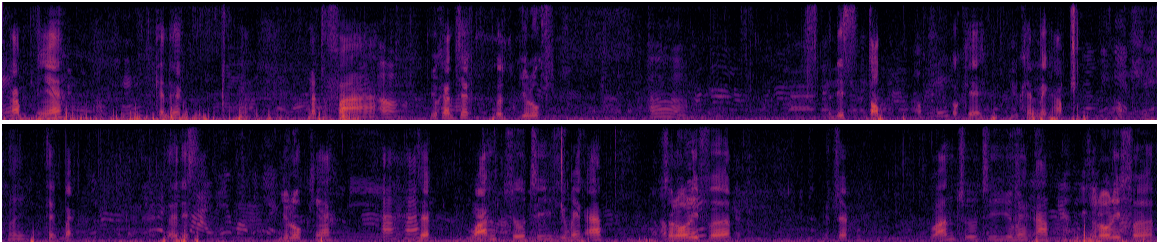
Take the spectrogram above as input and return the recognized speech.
make up. Yeah. okay Can take. Not too far. oh You can take. But you look. oh This top. okay Okay. You can make up. okay take back. Uh, this. You look here. uh You huh take. One, two, three. You make up. Slowly Okay. first. You check. One, two, three. You make up. Slowly first.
